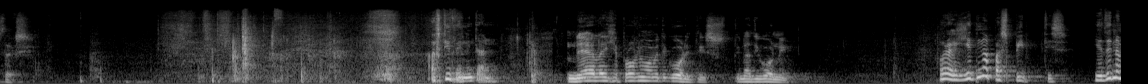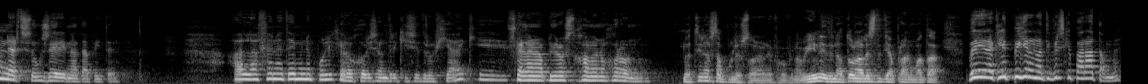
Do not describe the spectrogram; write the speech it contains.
Εντάξει. Αυτή δεν ήταν. Ναι, αλλά είχε πρόβλημα με την κόρη της, την Αντιγόνη. Ωραία, γιατί να πας σπίτι της; Γιατί να μην έρθει στο ουζέρι να τα πείτε; Αλλά φαίνεται έμεινε πολύ καιρό χωρίς αντρική συντροφιά και θέλει να πληρώσει το χαμένο χρόνο. Μα τι είναι αυτά που λες τώρα, ρε Φόβινα. Είναι δυνατόν να λες τέτοια πράγματα; Βρε Ηρακλή, πήγαινε να τη βρεις και παράτα με.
